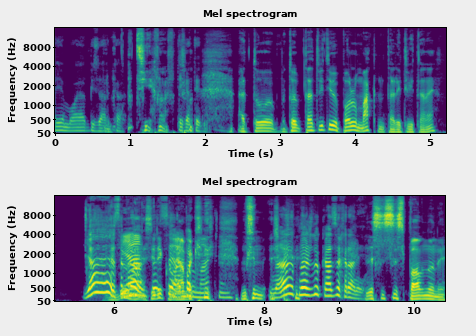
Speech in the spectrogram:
je moja bizarka. Tega tedna. To, to, ta tvit je bil pol umaknjen, ta ritvita, ne? Ja, ja, ja, ja, ja si rekel, ampak imaš dokaz za hranjenje. Jaz sem se spomnil, ne,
